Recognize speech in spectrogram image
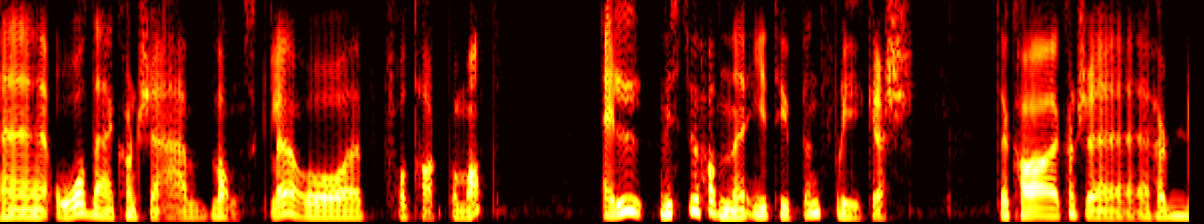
Eh, og det kanskje er vanskelig å få tak på mat. Eller hvis du havner i typen flykrasj. Dere har kanskje hørt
